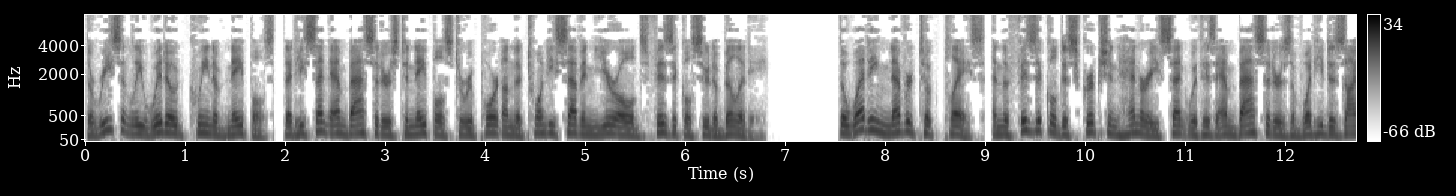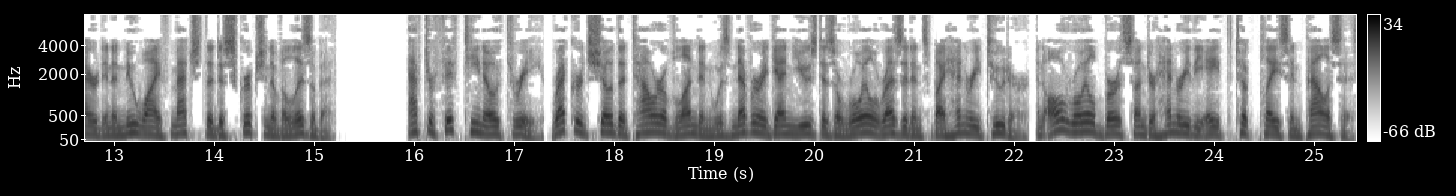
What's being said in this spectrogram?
the recently widowed Queen of Naples, that he sent ambassadors to Naples to report on the 27-year-old's physical suitability. The wedding never took place, and the physical description Henry sent with his ambassadors of what he desired in a new wife matched the description of Elizabeth. After 1503, records show the Tower of London was never again used as a royal residence by Henry Tudor, and all royal births under Henry VIII took place in palaces.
